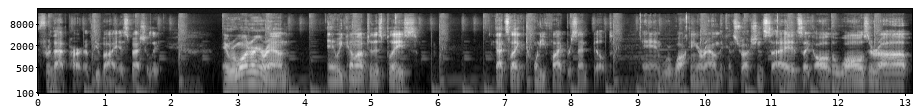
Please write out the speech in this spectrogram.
for that part of Dubai, especially. And we're wandering around, and we come up to this place that's like 25% built. And we're walking around the construction site. It's like all the walls are up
